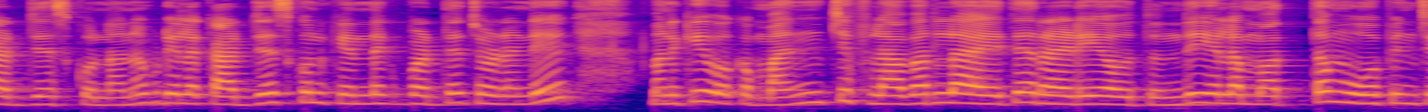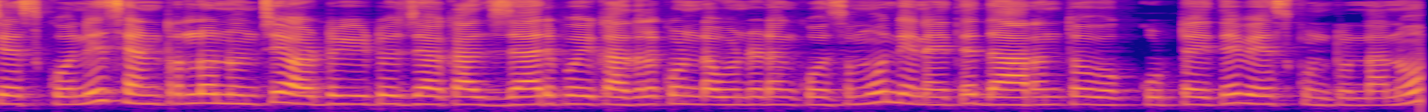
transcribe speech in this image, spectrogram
కట్ చేసుకున్నాను. ఇప్పుడు ఇలా కట్ చేసుకుని కిందకి పడితే చూడండి మనకి ఒక మంచి ఫ్లవర్లా అయితే రెడీ అవుతుంది. ఇలా మొత్తం ఓపెన్ చేసుకొని సెంటర్లో నుంచి అటు ఇటు జా జారిపోయి కదలకుండా ఉండడం కోసము నేనైతే దారంతో ఒక కుట్టు అయితే వేసుకుంటున్నాను.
